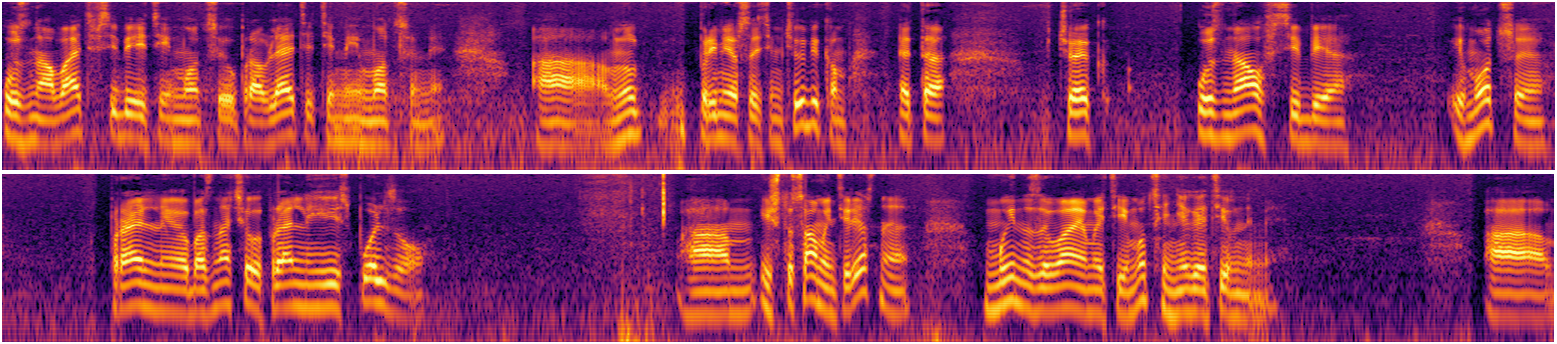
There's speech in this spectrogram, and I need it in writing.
узнавать в себе эти эмоции, управлять этими эмоциями. А, ну, пример с этим тюбиком – это человек узнал в себе эмоцию, правильно ее обозначил и правильно ее использовал. А, и что самое интересное, мы называем эти эмоции негативными. А,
